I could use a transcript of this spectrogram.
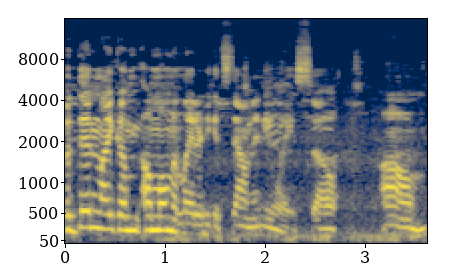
But then, like, a, a moment later, he gets down anyway. So, um,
